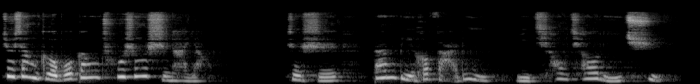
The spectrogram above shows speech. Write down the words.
就像葛伯刚出生时那样。这时，斑比和法力已悄悄离去。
